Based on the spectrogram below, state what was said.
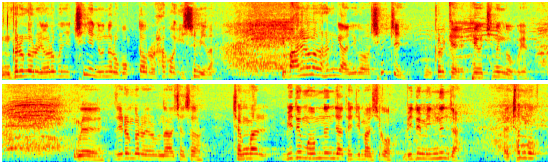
음, 그런 거를 여러분이 친히 눈으로 목도를 하고 있습니다. 이 말로만 하는 게 아니고 실제 그렇게 되어지는 거고요. 네, 이런 거를 여러분 아셔서 정말 믿음 없는 자 되지 마시고 믿음 있는 자 천국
